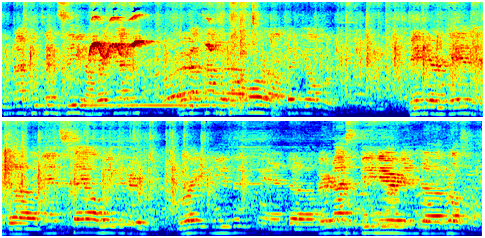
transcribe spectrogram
from Nashville, Tennessee, and I'm Ray Cashman. We got time for one more. Uh, thank y'all for being here again, and uh, man, stay all weekend. There's great music, and uh, very nice to be here in uh, Brussels.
